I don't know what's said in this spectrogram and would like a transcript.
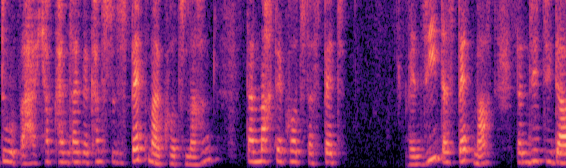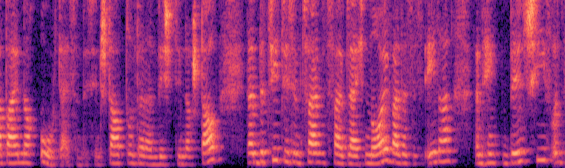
du, ach, ich habe keine Zeit mehr, kannst du das Bett mal kurz machen? Dann macht er kurz das Bett. Wenn sie das Bett macht, dann sieht sie dabei noch, oh, da ist ein bisschen Staub drunter, dann wischt sie noch Staub, dann bezieht sie es im Zweifelsfall gleich neu, weil das ist eh dran, dann hängt ein Bild schief und,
